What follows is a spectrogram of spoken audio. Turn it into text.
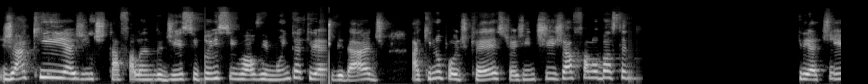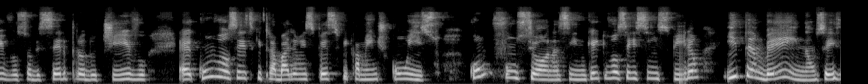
já que a gente está falando disso e isso envolve muita criatividade, aqui no podcast a gente já falou bastante criativo, sobre ser produtivo, é, com vocês que trabalham especificamente com isso. Como funciona, assim, no que, que vocês se inspiram? E também, não sei,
